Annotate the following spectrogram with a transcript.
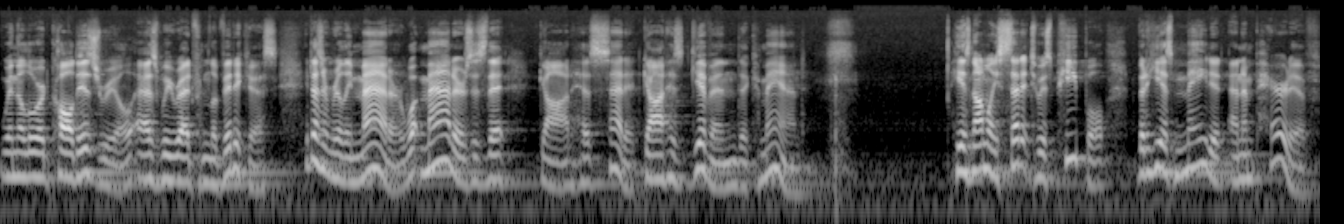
when the Lord called Israel, as we read from Leviticus, it doesn't really matter. What matters is that God has said it, God has given the command. He has not only said it to his people, but he has made it an imperative.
